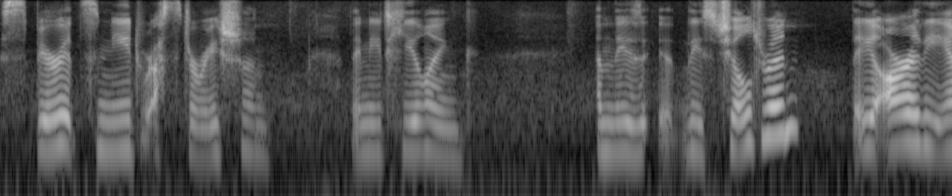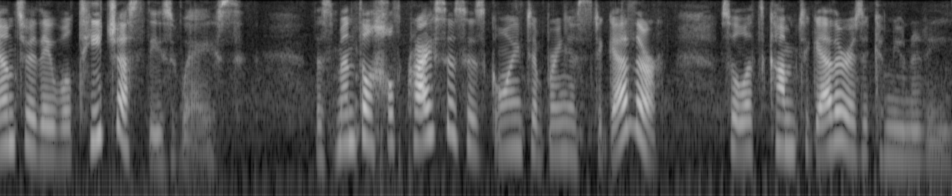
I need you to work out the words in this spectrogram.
Spirits need restoration, they need healing. And these, these children, they are the answer. They will teach us these ways. This mental health crisis is going to bring us together. So let's come together as a community.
